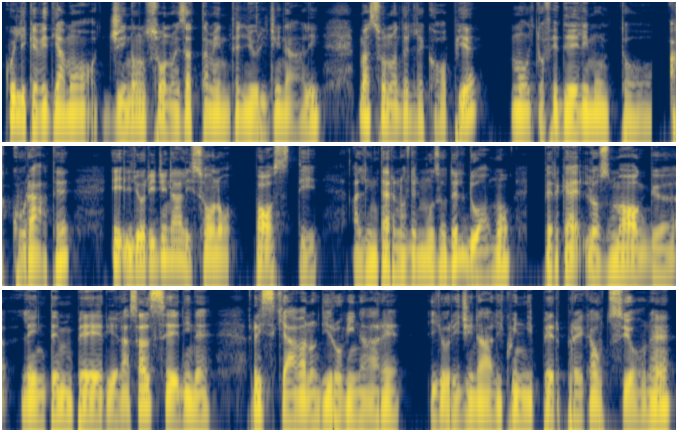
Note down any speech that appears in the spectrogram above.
quelli che vediamo oggi non sono esattamente gli originali, ma sono delle copie molto fedeli, molto accurate e gli originali sono posti all'interno del Museo del Duomo perché lo smog, le intemperie la salsedine rischiavano di rovinare gli originali, quindi per precauzione,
